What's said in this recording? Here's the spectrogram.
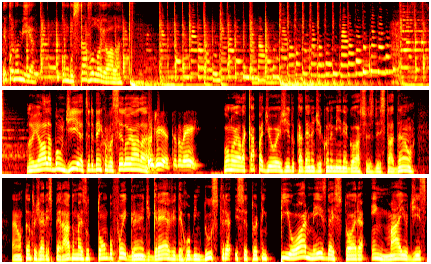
Economia, com Gustavo Loyola. Loyola, bom dia, tudo bem com você, Loyola? Bom dia, tudo bem. Bom, Loyola, capa de hoje do Caderno de Economia e Negócios do Estadão, é, um tanto já era esperado, mas o tombo foi grande. Greve derruba indústria e setor tem pior mês da história em maio, diz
